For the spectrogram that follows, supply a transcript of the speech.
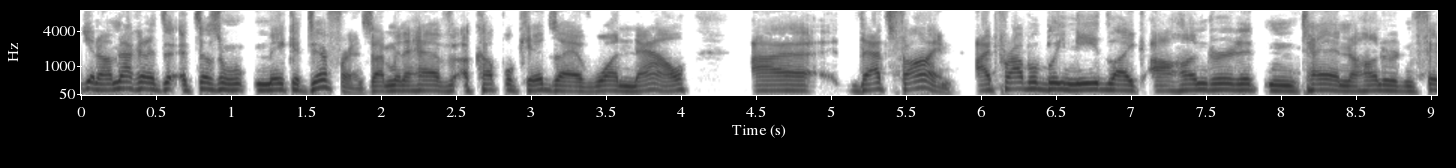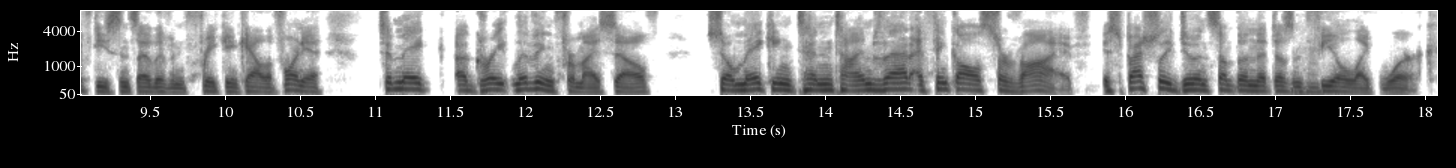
You know, I'm not gonna. It doesn't make a difference. I'm gonna have a couple kids. I have one now uh, that's fine. I probably need like 110, 150 since I live in freaking California to make a great living for myself. So making 10 times that, I think I'll survive, especially doing something that doesn't mm-hmm. feel like work.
